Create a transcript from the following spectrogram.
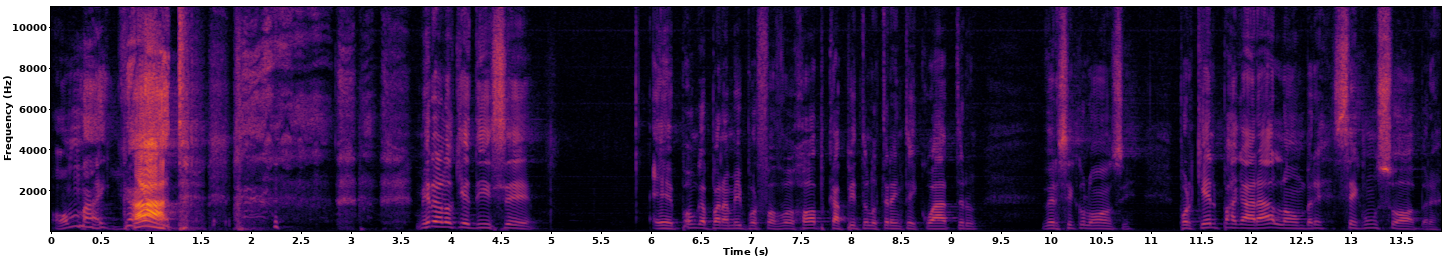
Oh my God. Mira lo que dice, eh, ponga para mí por favor, Job capítulo 34, versículo 11. Porque Él pagará al hombre según su obra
